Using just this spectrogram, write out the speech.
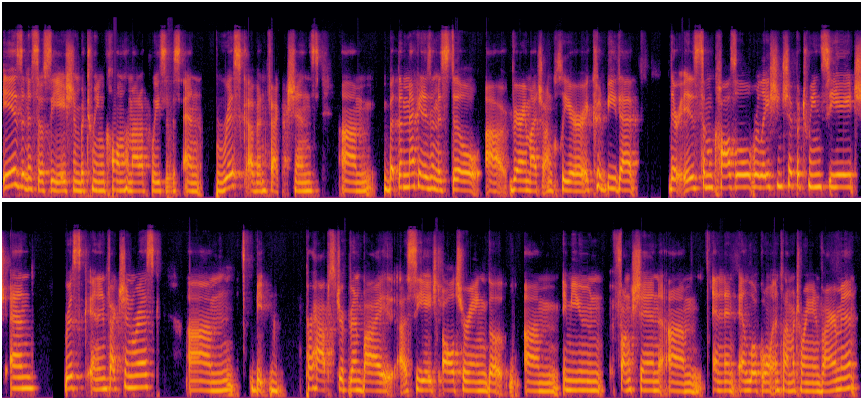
is an association between hematopoiesis and risk of infections, um, but the mechanism is still uh, very much unclear. It could be that there is some causal relationship between CH and risk and infection risk, um, be, perhaps driven by uh, CH altering the um, immune function um, and, and local inflammatory environment.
